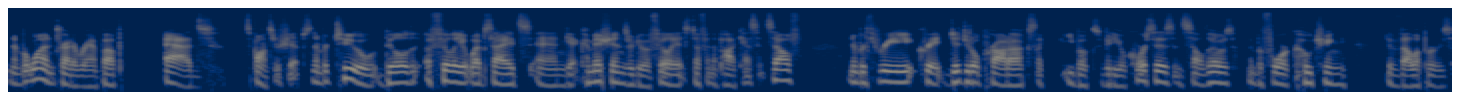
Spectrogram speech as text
number one, try to ramp up ads. sponsorships. Number two, build affiliate websites and get commissions or do affiliate stuff in the podcast itself. Number three, create digital products like ebooks, video courses, and sell those. Number four, coaching developers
